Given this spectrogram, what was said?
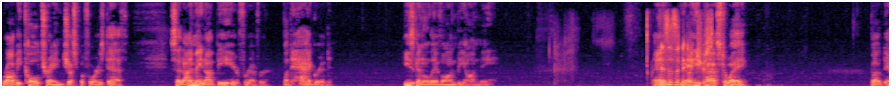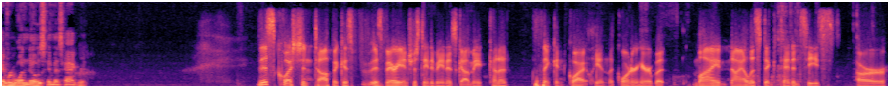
Robbie Coltrane just before his death. Said, "I may not be here forever, but Hagrid, he's going to live on beyond me." And, This is an you know, he passed away, but everyone knows him as Hagrid. This question topic is is very interesting to me, and it's got me kind of thinking quietly in the corner here. But my nihilistic tendencies are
